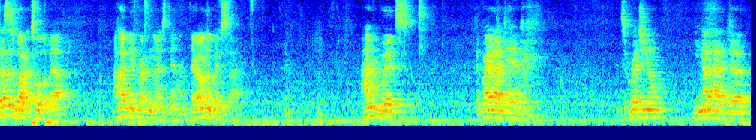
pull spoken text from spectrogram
This is what it's all about. I hope you've written those down. They're on the website. 100 words, a great idea. It's original. You know how to do it.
